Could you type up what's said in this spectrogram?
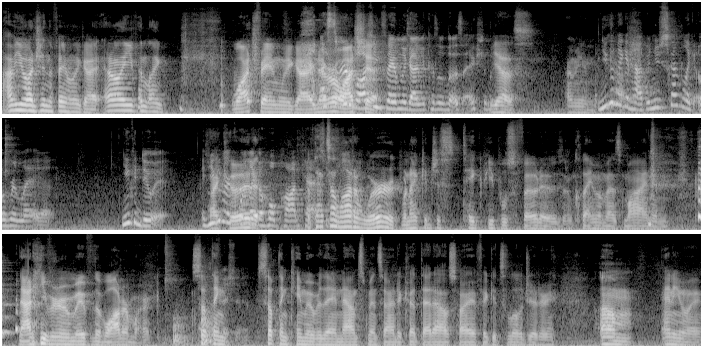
I be watching the Family Guy. I don't even like watch Family Guy. I've never I started watched watching it. Family Guy because of those actually. yes, I mean You can make it happen. You just gotta like overlay it. You can do it. If you I can record like a whole podcast. But that's a lot of work when I could just take people's photos and claim them as mine and not even remove the watermark. Something. Something came over the announcements. I had to cut that out. Sorry if it gets a little jittery. Um. Anyway.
